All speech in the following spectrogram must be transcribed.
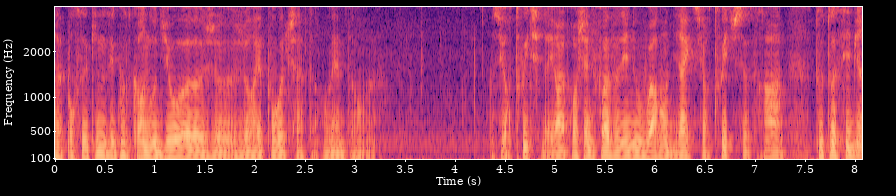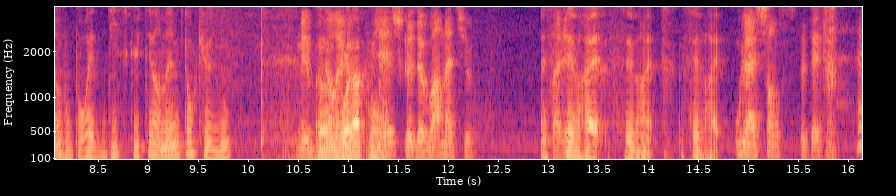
Euh, Pour ceux qui nous écoutent qu'en audio, euh, je, je réponds au chat hein, en même temps. euh, Sur Twitch. D'ailleurs, la prochaine fois, venez nous voir en direct sur Twitch. Ce sera tout aussi bien. Vous pourrez discuter en même temps que nous. Mais vous Euh, n'aurez voilà le pour- que de voir Mathieu. C'est vrai, c'est vrai, c'est vrai. Ou la chance, peut-être.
